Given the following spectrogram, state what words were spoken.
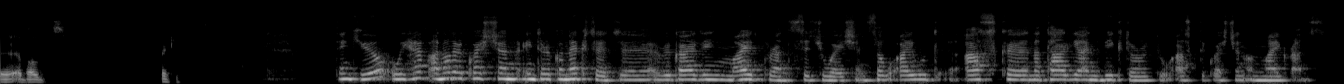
uh, about this. Thank you. Thank you. We have another question interconnected uh, regarding migrant situation. So I would ask uh, Natalia and Victor to ask the question on migrants.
